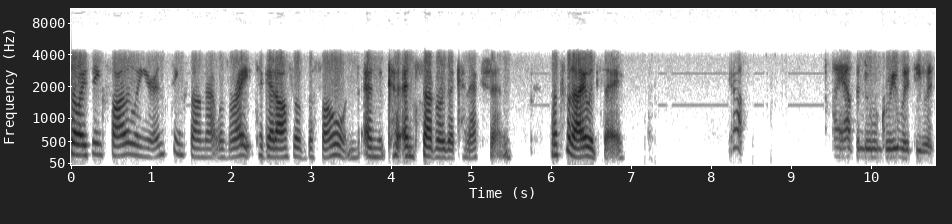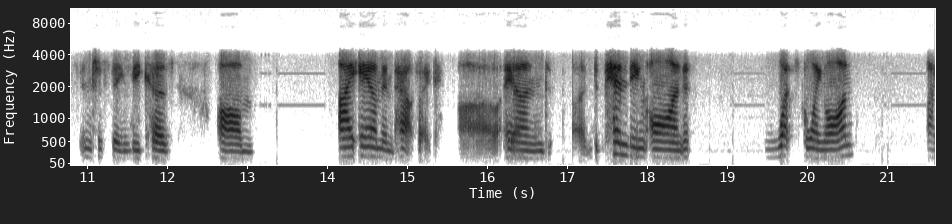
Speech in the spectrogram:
So I think following your instincts on that was right to get off of the phone and and sever the connection. That's what I would say. Yeah. I happen to agree with you. It's interesting because um, I am empathic, uh, and uh, depending on what's going on, I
